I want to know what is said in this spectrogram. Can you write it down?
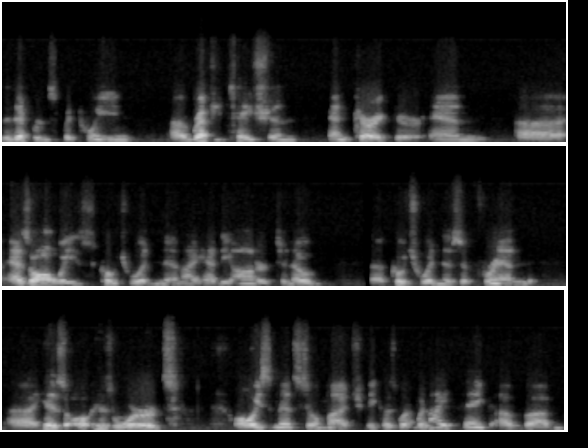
the difference between reputation and character. And uh, as always, Coach Wooden and I had the honor to know uh, Coach Wooden as a friend. Uh, his his words always meant so much because when, when I think of um,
